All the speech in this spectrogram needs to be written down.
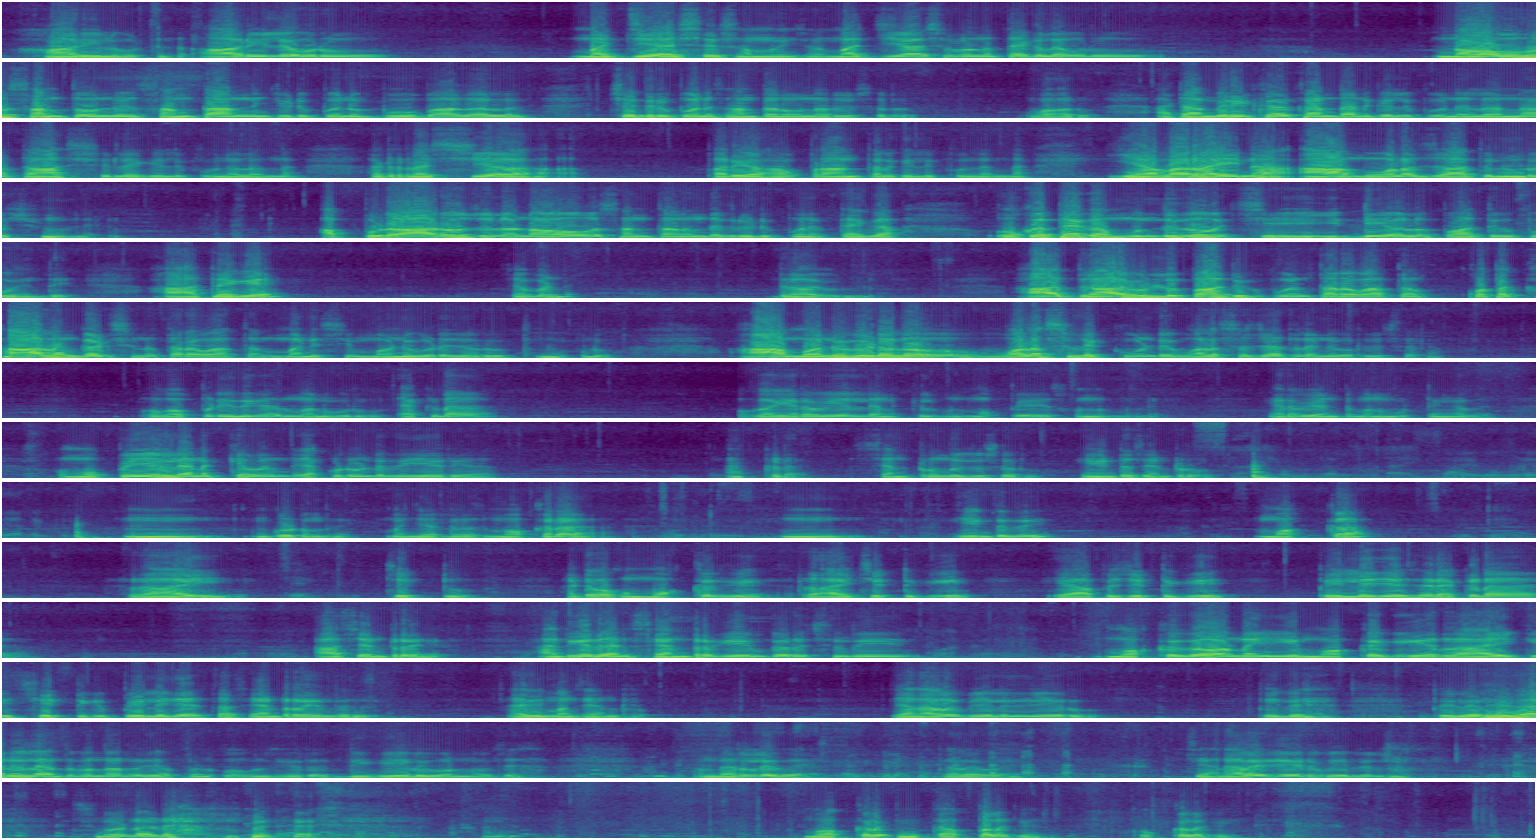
హారీలు కొట్టారు. హారీలు ఎవరు? మధ్య ఆసియాకి సంబంధించిన మధ్య ఆసియాలో ఉన్న తెగలు ఎవరు? నోవహు సంతానం సంతానం నుంచి విడిపోయిన భూభాగాల్లో చెదిరిపోయిన సంతానం ఉన్నారు చూసారు వారు. అటు అమెరికా ఖండానికి వెళ్ళిపోయిన వాళ్ళన్నా అటు ఆస్ట్రేలియాకి వెళ్ళిపోయిన వాళ్ళన్నా అటు రష్యా పరివాహ ప్రాంతాలకు వెళ్ళిపోయిన ఎవరైనా ఆ మూల జాతి నుండి వచ్చినలే అప్పుడు ఆ రోజుల్లో నవో సంతానం దగ్గర ఇడిపోయిన తెగ ఒక తెగ ముందుగా వచ్చి ఇండియాలో పాతుకుపోయింది. ఆ తెగే చెప్పండి? ద్రావిడులు. ఆ ద్రావిళ్ళు పాతుకుపోయిన తర్వాత కొంత కాలం గడిచిన తర్వాత మనిషి మనుగడ జరుగుతున్నప్పుడు ఆ మనుగడలో వలసలు ఎక్కువ ఉండే వలస జాతులు అని ఎవరు చూసారా? ఒకప్పుడు ఇది కాదు మన ఊరు. ఎక్కడ? ఒక ఇరవై ఏళ్ళు వెనక్కి వెళ్ళిపోండి ముప్పై వేసుకుందాం పోనీ. ఇరవై అంటే మనం పుట్టాం కదా. ముప్పై ఏళ్ళు వెనక్కి వెళ్ళండి. ఎక్కడ ఉండేది ఏరియా? అక్కడ. సెంటర్ ఉందో చూసారు? ఏంటో సెంటర్? ఇంకోటి ఉంది. మంచి అడ్రస్. మొక్కరా? ఏంటిది? మొక్క రాయి చెట్టు. అంటే ఒక మొక్కకి రాయి చెట్టుకి వేప చెట్టుకి పెళ్ళి చేశారు ఎక్కడ? ఆ సెంటరే. అందుకే దాని సెంటర్కి ఏం పేరు వచ్చింది? మొక్కగా ఉన్న ఈ మొక్కకి రాయికి చెట్టుకి పెళ్ళి చేస్తే ఆ సెంటర్ అయింది అది. అది మన సెంటర్. జనాలకు పెళ్ళిళ్ళు చేయరు. పెళ్ళి పెళ్ళిళ్ళు కానీ ఎంతమంది ఉన్నారో చెప్పండి పాపం. లేరు దిగేలుగా ఉన్నారు ఉన్నారా లేదా పిల్లలు జనాలే చేయరు పెళ్ళిళ్ళు. చూడండి మొక్కలకి కప్పలకి కుక్కలకి.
